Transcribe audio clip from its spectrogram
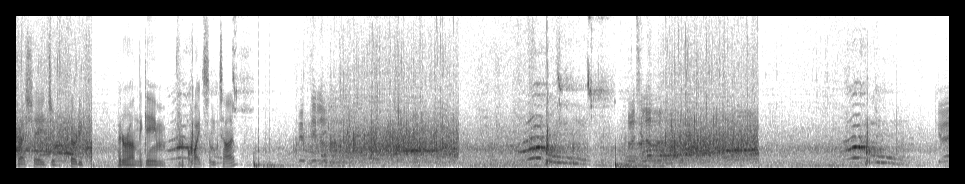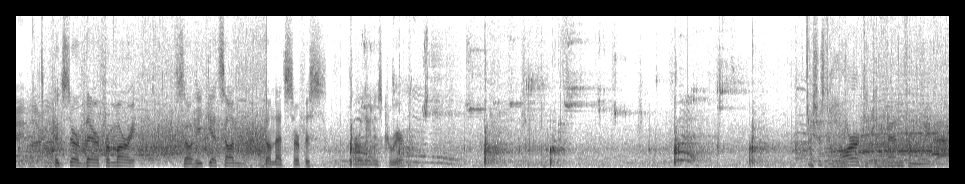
Fresh age of 35. Been around the game for quite some time. Good serve there from Murray. So he gets on on that surface early in his career. It's just hard to defend from way back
